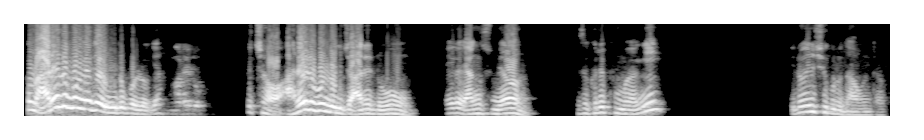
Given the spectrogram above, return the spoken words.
그럼 아래로 볼록이야, 위로 볼록이야? 아래로. 그쵸. 아래로 볼록이죠, 아래로. 얘가 양수면. 그래서 그래프 모양이 이런 식으로 나온다고.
